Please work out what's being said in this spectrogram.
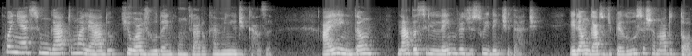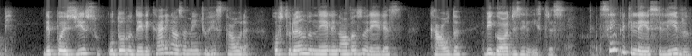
conhece um gato malhado que o ajuda a encontrar o caminho de casa. Aí então, nada se lembra de sua identidade. Ele é um gato de pelúcia chamado Toby. Depois disso, o dono dele carinhosamente o restaura, costurando nele novas orelhas, cauda, bigodes e listras. Sempre que leio esse livro,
